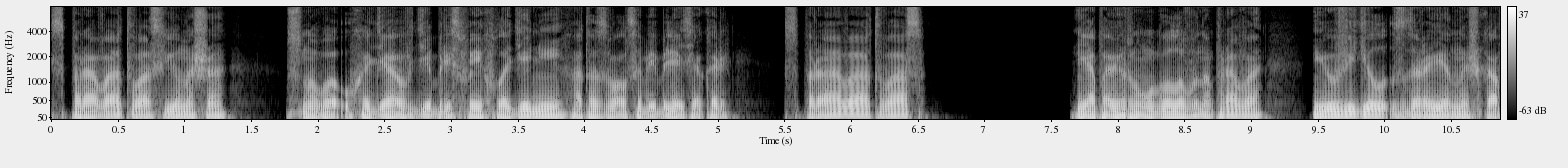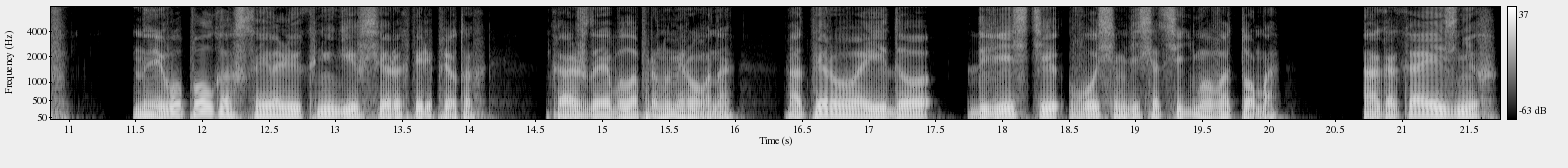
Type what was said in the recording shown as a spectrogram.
«Справа от вас, юноша», Снова уходя в дебри своих владений, отозвался библиотекарь. «Справа от вас». Я повернул голову направо и увидел здоровенный шкаф. На его полках стояли книги в серых переплетах. Каждая была пронумерована. От первого и до 287 тома. «А какая из них?»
